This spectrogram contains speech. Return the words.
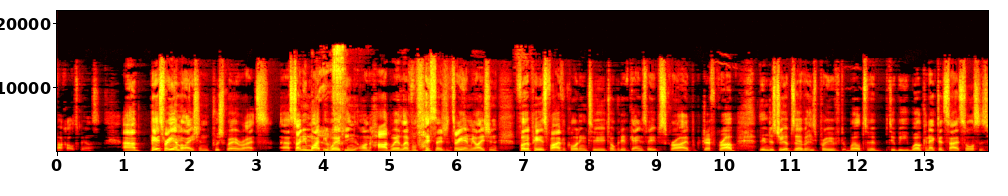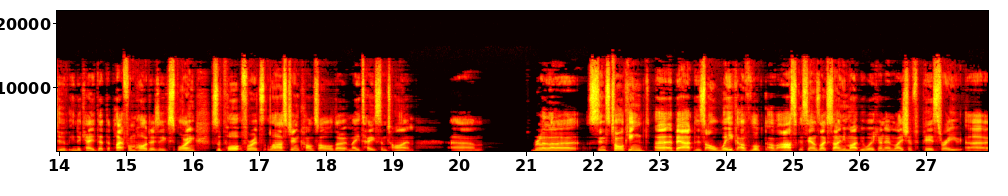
Fuck all, to be honest. Uh, PS3 emulation, Push Square writes. Uh, Sony might be working on hardware level PlayStation 3 emulation for the PS5, according to talkative GamesBeat scribe Jeff Grubb, the industry observer who's proved well to, to be well connected side sources who have indicated that the platform holder is exploring support for its last gen console, although it may take some time. Um, since talking uh, about this all week, I've looked, I've asked. It sounds like Sony might be working on emulation for PS3. Uh,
